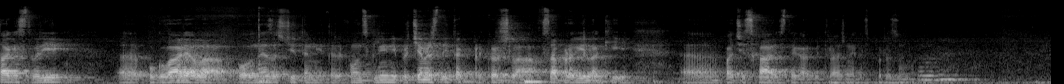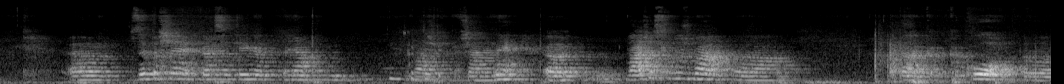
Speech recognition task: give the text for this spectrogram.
take stvari eh, pogovarjala po nezaščiteni telefonski liniji, pri čemer ste itak prekršila vsa pravila, ki eh, pač izhajajo iz tega arbitražnega sporazuma. Mhm. Um, zdaj pa še, kar se tega, ja, vaše vprašanje, ne. Uh, vaša služba, uh, uh, kako uh,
